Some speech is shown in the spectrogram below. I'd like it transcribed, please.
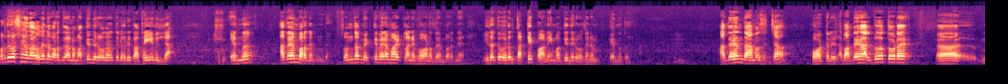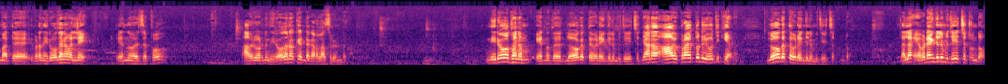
പ്രതിപക്ഷ നേതാവ് തന്നെ പറഞ്ഞതാണ് മദ്യനിരോധനത്തിൽ ഒരു കഥയുമില്ല എന്ന് അദ്ദേഹം പറഞ്ഞിട്ടുണ്ട്. സ്വന്തം വ്യക്തിപരമായിട്ടുള്ള അനുഭവമാണ് അദ്ദേഹം പറഞ്ഞത്. ഇതൊക്കെ വെറും തട്ടിപ്പാണ് ഈ മദ്യനിരോധനം എന്നത്. അദ്ദേഹം താമസിച്ച ഹോട്ടലിൽ അപ്പോൾ അദ്ദേഹം അത്ഭുതത്തോടെ മറ്റേ ഇവിടെ നിരോധനമല്ലേ എന്ന് ചോദിച്ചപ്പോൾ അവർ പറഞ്ഞു നിരോധനമൊക്കെ എന്റെ കടലാസിലുണ്ട്. നിരോധനം എന്നത് ലോകത്തെവിടെയെങ്കിലും വിജയിച്ചു ഞാൻ ആ അഭിപ്രായത്തോട് യോജിക്കുകയാണ്. ലോകത്തെവിടെയെങ്കിലും വിജയിച്ചിട്ടുണ്ടോ? അല്ല എവിടെയെങ്കിലും വിജയിച്ചിട്ടുണ്ടോ?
